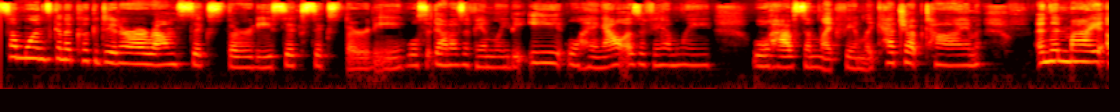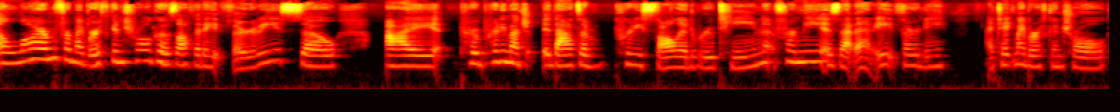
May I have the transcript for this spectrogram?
someone's gonna cook dinner around 6.30 6 6.30 we'll sit down as a family to eat. We'll hang out as a family. We'll have some like family catch up time. And then my alarm for my birth control goes off at 8.30 so i pr- pretty much that's a pretty solid routine for me is that at 8.30 I take my birth control,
